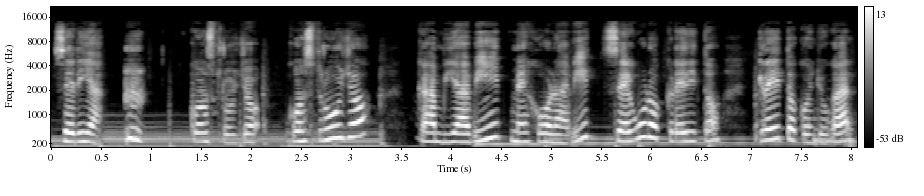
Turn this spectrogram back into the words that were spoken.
sería construyo, construyo, cambiavit, mejorabit, seguro crédito, crédito conyugal,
